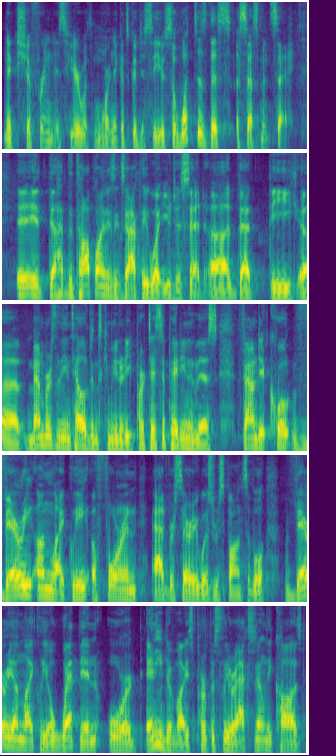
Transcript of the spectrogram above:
Nick Schifrin is here with more. Nick, it's good to see you. So, what does this assessment say? It, the, top line is exactly what you just said uh, that the uh, members of the intelligence community participating in this found it, quote, very unlikely a foreign adversary was responsible, very unlikely a weapon or any device purposely or accidentally caused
